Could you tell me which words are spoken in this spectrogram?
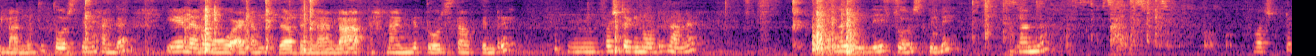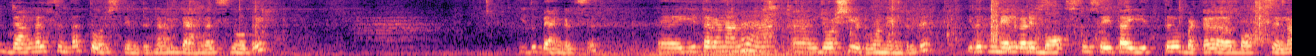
ಇಲ್ಲ ಅನ್ನೋದು ತೋರಿಸ್ತೀನಿ. ಹಂಗೆ ಏನದಾವು ಐಟಮ್ಸ್ ಅದನ್ನೆಲ್ಲ ನಾನು ನಿಮಗೆ ತೋರಿಸ್ತಾ ಹೋಗ್ತೀನಿ ರೀ. ಫಸ್ಟಾಗಿ ನೋಡ್ರಿ ನಾನು. ಇಲ್ಲಿ ತೋರಿಸ್ತೀನಿ. ನಾನು ಫಸ್ಟ್ ಬ್ಯಾಂಗಲ್ಸಿಂದ ತೋರಿಸ್ತೀನಿ ರೀ ನಾನು ಬ್ಯಾಂಗಲ್ಸ್ ನೋಡ್ರಿ. ಇದು ಬ್ಯಾಂಗಲ್ಸ್ ಈ ಥರ ನಾನು ಜೋಡಿಸಿ ಇಟ್ಕೊಂಡೇನ್ರಿ. ಇದಕ್ಕೆ ಮೇಲ್ಗಡೆ ಬಾಕ್ಸು ಸಹಿತ ಇತ್ತು ಬಟ್ ಬಾಕ್ಸ್ ಎಲ್ಲ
